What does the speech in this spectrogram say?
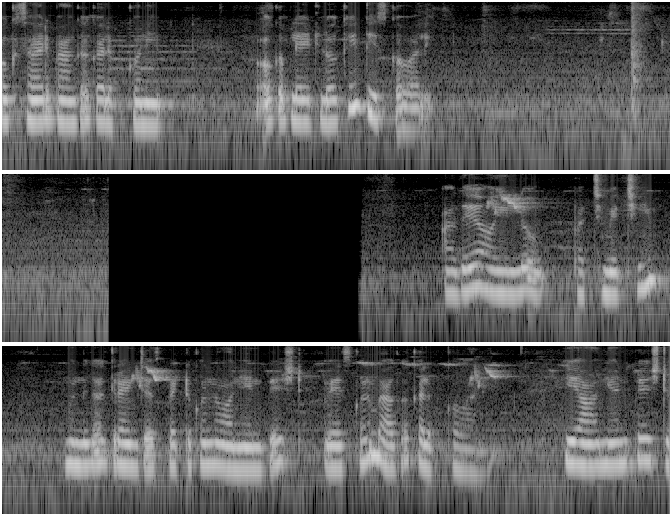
ఒకసారి బాగా కలుపుకొని ఒక ప్లేట్లోకి తీసుకోవాలి. అదే ఆయిల్లో పచ్చిమిర్చి ముందుగా గ్రైండ్ చేసి పెట్టుకున్న ఆనియన్ పేస్ట్ వేసుకొని బాగా కలుపుకోవాలి. ఈ ఆనియన్ పేస్ట్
